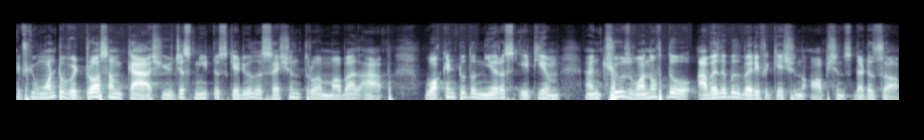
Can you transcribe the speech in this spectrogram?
if you want to withdraw some cash, you just need to schedule a session through a mobile app, walk into the nearest ATM, and choose one of the available verification options. That is, uh,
